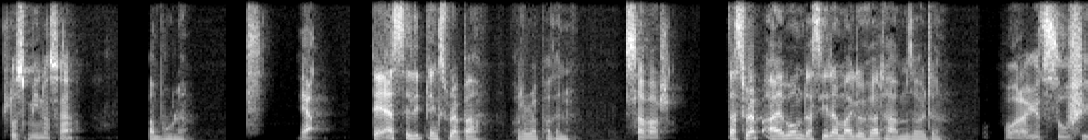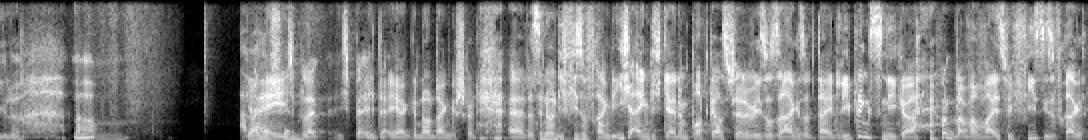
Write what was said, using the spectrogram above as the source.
Plus, minus, ja. Bambule. Ja. Der erste Lieblingsrapper oder Rapperin? Savage. Das Rap-Album, das jeder mal gehört haben sollte. Boah, da gibt's so viele. Mhm. Ähm, aber hey, ich bleib, ich ja genau, Dankeschön. Äh, das sind nur die fiese Fragen, die ich eigentlich gerne im Podcast stelle, wie ich so sage, so dein Lieblingssneaker und einfach weiß, wie fies diese Frage ist.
